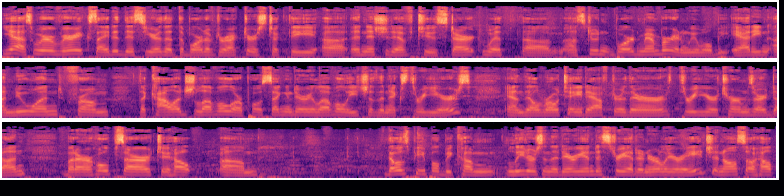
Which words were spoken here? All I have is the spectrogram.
Yes, we are very excited this year that the board of directors took the uh, initiative to start with um, a student board member, and we will be adding a new one from the college level or post secondary level each of the next three years. And they'll rotate after their three year terms are done. But our hopes are to help. Um, those people become leaders in the dairy industry at an earlier age and also help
